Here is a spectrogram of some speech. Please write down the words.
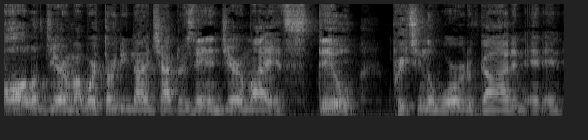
All of Jeremiah. We're 39 chapters in, and Jeremiah is still preaching the word of God and, and, and,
